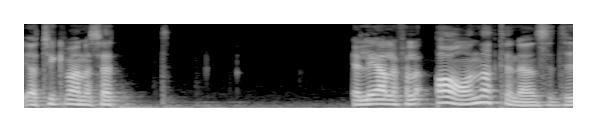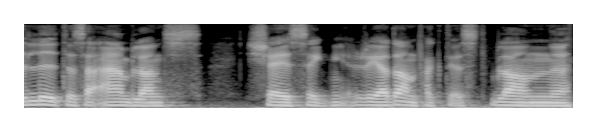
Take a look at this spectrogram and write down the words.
Jag tycker man har sett eller i alla fall anat tendenser till lite så här ambulance chasing redan faktiskt. Bland, eh,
